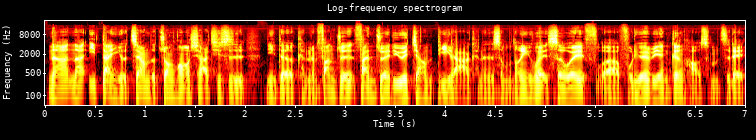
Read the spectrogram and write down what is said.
那那一旦有这样的状况下，其实你的可能犯罪犯罪率会降低啦，可能什么东西会社会福呃福利会变更好什么之类，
